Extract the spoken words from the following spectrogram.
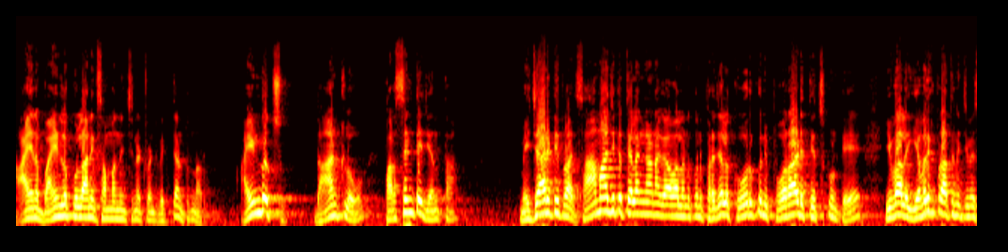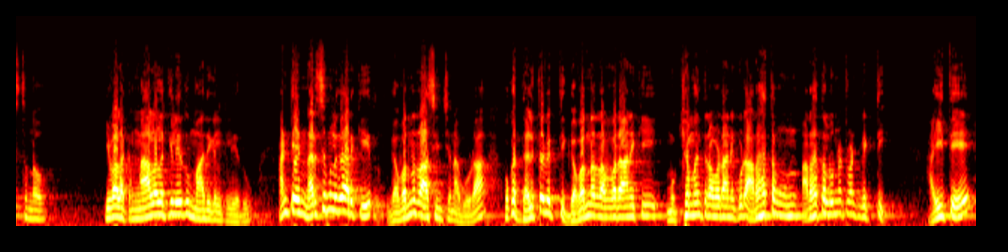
ఆయన బైండ్ల కులానికి సంబంధించినటువంటి వ్యక్తి అంటున్నారు. అయిండొచ్చు దాంట్లో పర్సంటేజ్ ఎంత? మెజారిటీ ప్రా సామాజిక తెలంగాణ కావాలనుకుని ప్రజలు కోరుకుని పోరాడి తెచ్చుకుంటే ఇవాళ ఎవరికి ప్రాతినిధ్యం ఇస్తున్నావు? ఇవాళ మాలలకి లేదు మాదిగలకి లేదు. అంటే నరసింహులు గారికి గవర్నర్ ఆశించినా కూడా ఒక దళిత వ్యక్తి గవర్నర్ అవ్వడానికి ముఖ్యమంత్రి అవ్వడానికి కూడా అర్హత ఉన్- అర్హతలు ఉన్నటువంటి వ్యక్తి. అయితే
